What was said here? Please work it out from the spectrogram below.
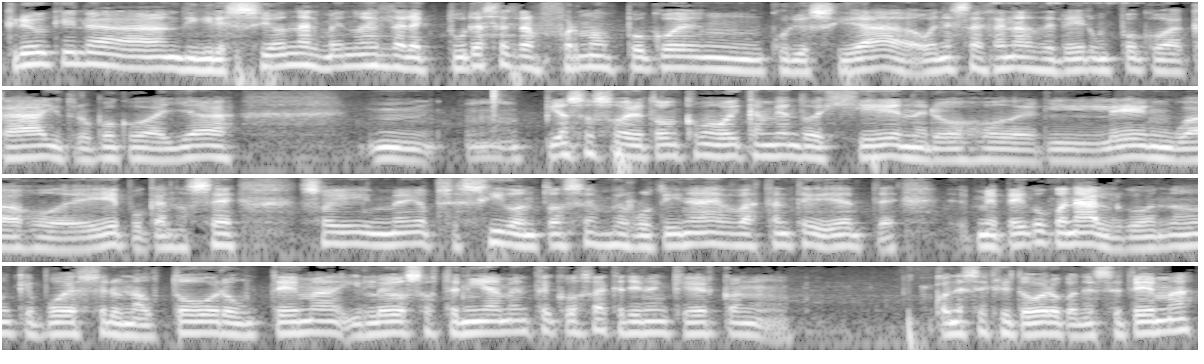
creo que la digresión, al menos en la lectura, se transforma un poco en curiosidad o en esas ganas de leer un poco acá y otro poco allá. Mm, pienso sobre todo en cómo voy cambiando de géneros o de lenguas o de épocas, no sé, soy medio obsesivo, entonces mi rutina es bastante evidente. Me pego con algo, ¿no? Que puede ser un autor o un tema y leo sostenidamente cosas que tienen que ver con, con ese escritor o con ese tema,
